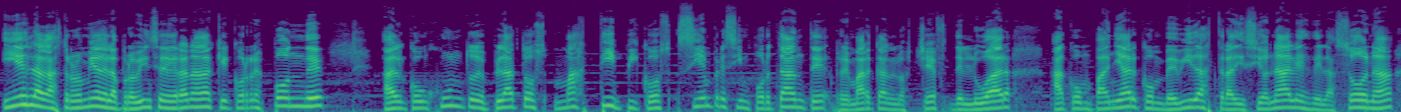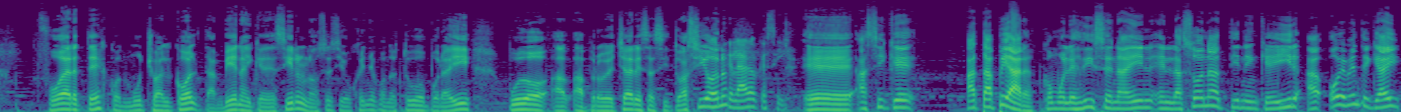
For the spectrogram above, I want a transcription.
Y es la gastronomía de la provincia de Granada que corresponde al conjunto de platos más típicos. Siempre es importante, remarcan los chefs del lugar, acompañar con bebidas tradicionales de la zona fuertes, con mucho alcohol, también hay que decirlo, no sé si Eugenio cuando estuvo por ahí pudo aprovechar esa situación. Claro que sí. Eh, así que a tapear, como les dicen ahí en la zona, tienen que ir, a, obviamente que hay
